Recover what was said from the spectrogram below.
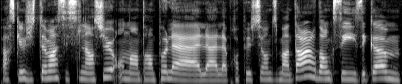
parce que justement c'est silencieux, on n'entend pas la, la- la propulsion du moteur, donc c'est c'est comme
